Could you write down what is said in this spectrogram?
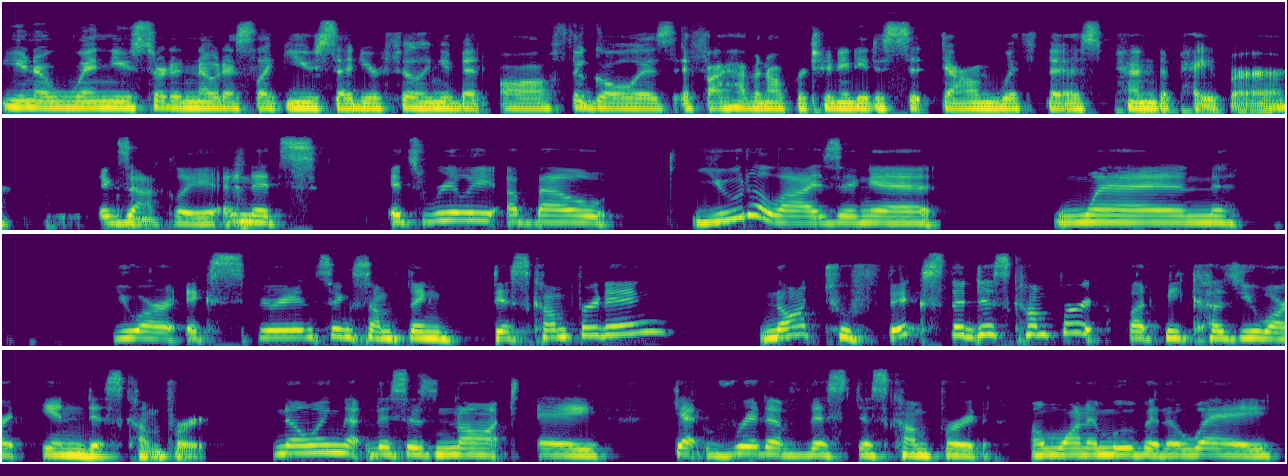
you know, when you sort of notice, like you said, you're feeling a bit off? The goal is if I have an opportunity to sit down with this pen to paper. Exactly. And it's, it's really about utilizing it when you are experiencing something discomforting, not to fix the discomfort, but because you are in discomfort. Knowing that this is not a get rid of this discomfort and want to move it away.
